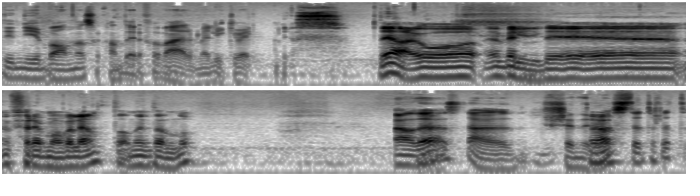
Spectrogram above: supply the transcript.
de nye banene, så kan dere få være med likevel. Yes. Det er jo veldig fremoverlent av Nintendo. Ja, det er, det er sjenerøst, rett og slett.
